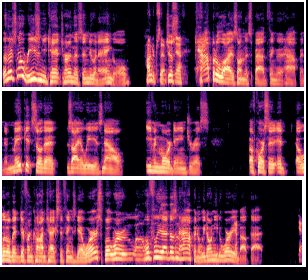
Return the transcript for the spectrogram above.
then there's no reason you can't turn this into an angle. 100%. Just yeah. capitalize on this bad thing that happened and make it so that Xia Li is now even more dangerous. Of course, it, it a little bit different context if things get worse, but we're hopefully that doesn't happen. We don't need to worry about that. Yeah.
